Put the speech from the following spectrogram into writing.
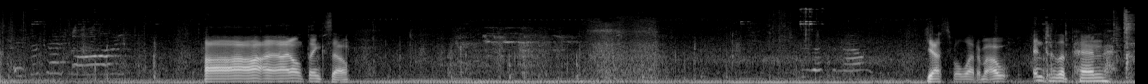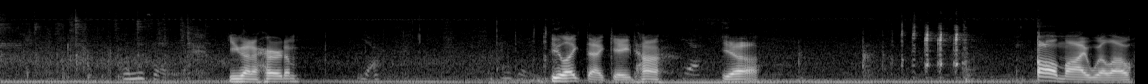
Is this a dog? Uh, I don't think so. You let them out? Yes, we'll let him out into the pen. Let me. You gonna hurt him? You like that gate, huh? Yes. Yeah. Oh my Willow.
